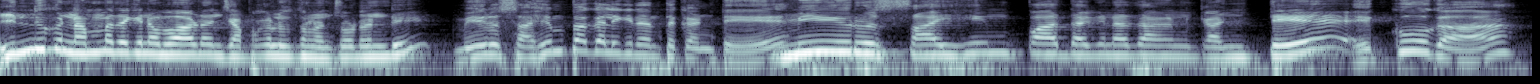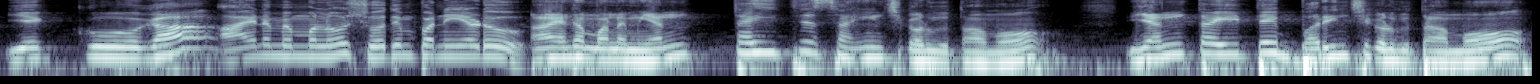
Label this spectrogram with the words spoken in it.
ఎందుకు నమ్మదగిన వాడు అని చెప్పగలుగుతున్నాను చూడండి. మీరు సహింపగలిగినంత కంటే మీరు సహింపదగిన దానికంటే ఎక్కువగా ఎక్కువగా ఆయన మిమ్మల్ని శోధింపనీయడు. ఆయన మనం ఎంతైతే సహించగలుగుతామో ఎంతైతే భరించగలుగుతామో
